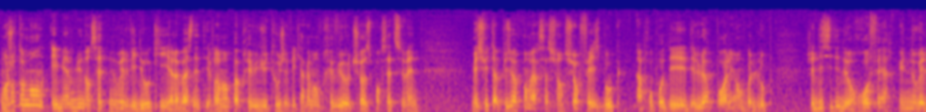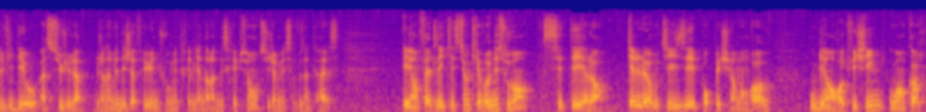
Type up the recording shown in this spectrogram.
Bonjour tout le monde et bienvenue dans cette nouvelle vidéo qui à la base n'était vraiment pas prévue du tout, j'avais carrément prévu autre chose pour cette semaine. Mais suite à plusieurs conversations sur Facebook à propos des, des pour aller en Guadeloupe, j'ai décidé de refaire une nouvelle vidéo à ce sujet-là. J'en avais déjà fait une, je vous mettrai le lien dans la description si jamais ça vous intéresse. Et en fait, les questions qui revenaient souvent, c'était alors, quelle leurre utiliser pour pêcher en mangrove, ou bien en rock fishing, ou encore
